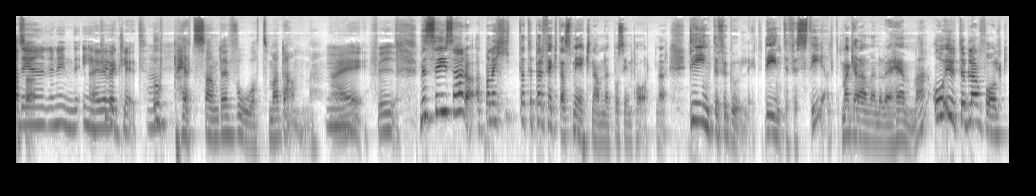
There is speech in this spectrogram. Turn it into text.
alltså. det är, den är ingen Nej, det är kul. verkligt. Upphetsande våt madam. Nej, fy. Men säg så här då, att man har hittat det perfekta smeknamnet på sin partner. Det är inte för gulligt, det är inte för stelt. Man kan använda det hemma och ute bland folk.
